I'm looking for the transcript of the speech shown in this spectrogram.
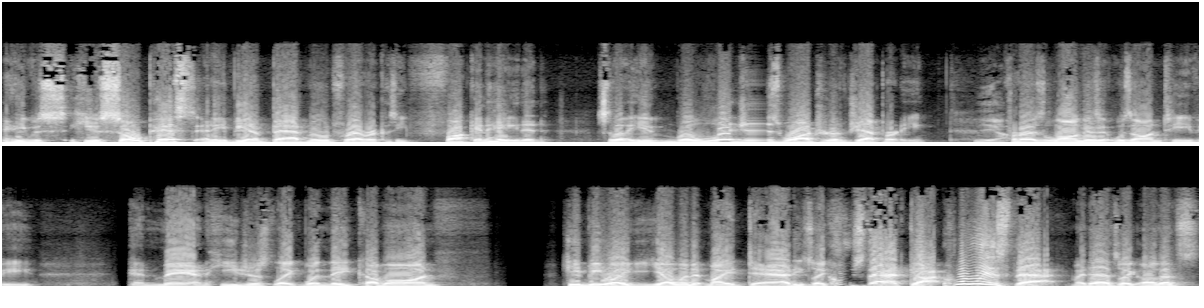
And he was he was so pissed and he'd be in a bad mood forever because he fucking hated so he religious watcher of Jeopardy yeah. for as long as it was on TV. And man, he just like when they come on, he'd be like yelling at my dad. He's like, "Who's that guy? Who is that?" My dad's like, "Oh, that's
